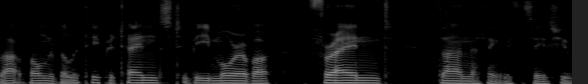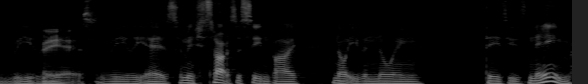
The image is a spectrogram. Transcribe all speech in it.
that vulnerability, pretends to be more of a friend than I think we can say she really Really is. really is. I mean, she starts the scene by not even knowing Daisy's name,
